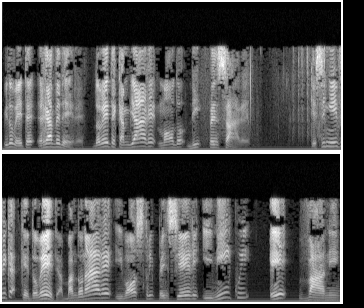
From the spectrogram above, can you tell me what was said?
vi dovete ravvedere, dovete cambiare modo di pensare, che significa che dovete abbandonare i vostri pensieri iniqui e vani,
